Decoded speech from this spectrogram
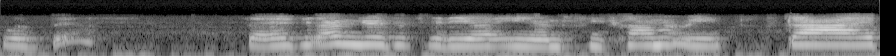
was this. So if you guys enjoyed this video and please comment, rate, subscribe.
